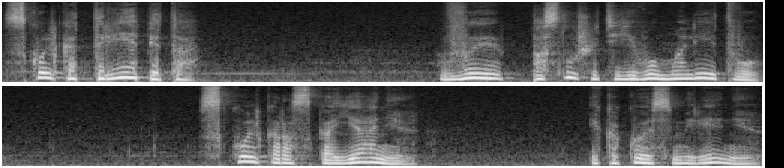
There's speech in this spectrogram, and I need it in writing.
Сколько трепета. Вы послушайте его молитву. Сколько раскаяния и какое смирение.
